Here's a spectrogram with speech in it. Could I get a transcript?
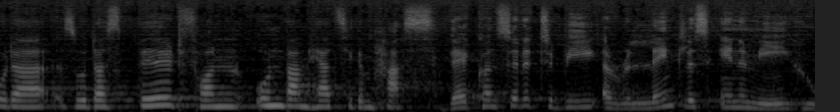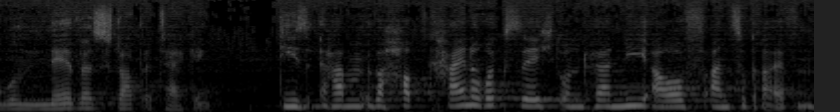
Oder so das Bild von unbarmherzigem Hass. They're considered to be a relentless enemy who will never stop attacking. Die haben überhaupt keine Rücksicht und hören nie auf anzugreifen.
